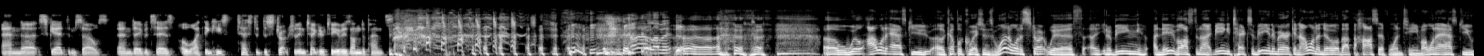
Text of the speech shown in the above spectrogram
and uh, scared themselves. And David says, "Oh, I think he's tested the structural integrity of his underpants." I love it. Uh, uh, well, Will, I want to ask you a couple of questions. One, I want to start with, uh, you know, being a native Austinite, being a Texan, being an American. I want to know about the Haas F1 team. I want to ask you,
